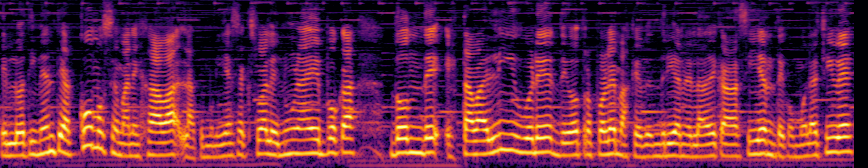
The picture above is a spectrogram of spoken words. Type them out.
en lo atinente a cómo se manejaba la comunidad sexual en una época donde estaba libre de otros problemas que vendrían en la década siguiente como el HIV,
